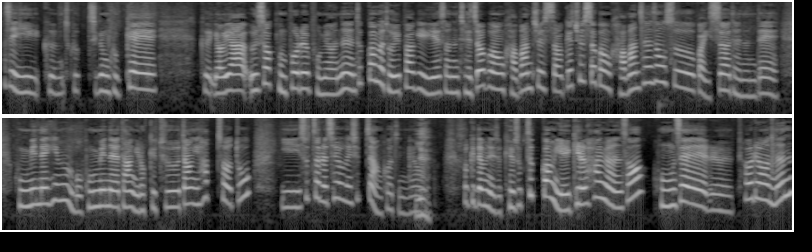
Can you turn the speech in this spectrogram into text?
사실 이 그, 그, 지금 국회 그 여야 의석 분포를 보면은 특검을 도입하기 위해서는 재적의원 과반 출석에 출석의원 과반 찬성수가 있어야 되는데 국민의힘, 뭐 국민의당 이렇게 두 당이 합쳐도 이 숫자를 채우기 쉽지 않거든요. 예. 그렇기 때문에 이제 계속 특검 얘기를 하면서 공세를 펴려는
